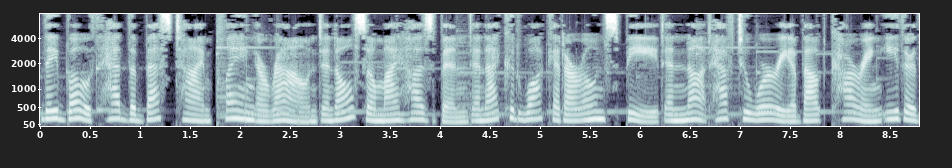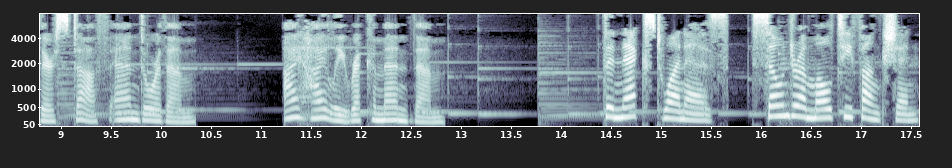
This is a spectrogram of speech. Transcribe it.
They both had the best time playing around and also my husband and I could walk at our own speed and not have to worry about carrying either their stuff and or them. I highly recommend them. The next one is Sondre Multifunction.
